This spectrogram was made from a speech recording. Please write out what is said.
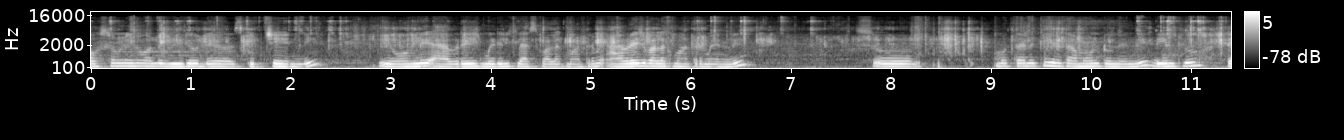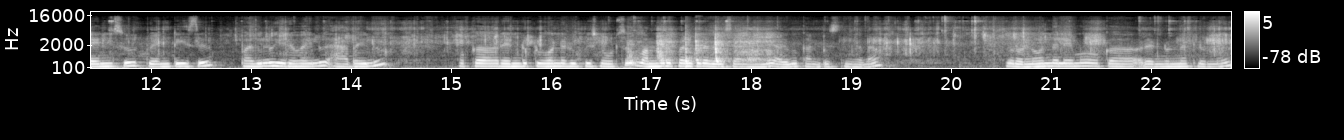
అవసరం లేని వాళ్ళు వీడియో స్కిప్ చేయండి. ఇది ఓన్లీ యావరేజ్ మిడిల్ క్లాస్ వాళ్ళకి మాత్రమే యావరేజ్ వాళ్ళకి మాత్రమే అండి. సో మొత్తానికి ఇంత అమౌంట్ ఉందండి. దీంట్లో టెన్స్ ట్వంటీస్ పదులు ఇరవైలు యాభైలు ఒక రెండు టూ హండ్రెడ్ రూపీస్ నోట్స్ వంద రూపాయలు కూడా వేసానండి అడుగు కనిపిస్తుంది కదా. సో రెండు వందలేమో ఒక రెండు ఉన్నట్లున్నాయి.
